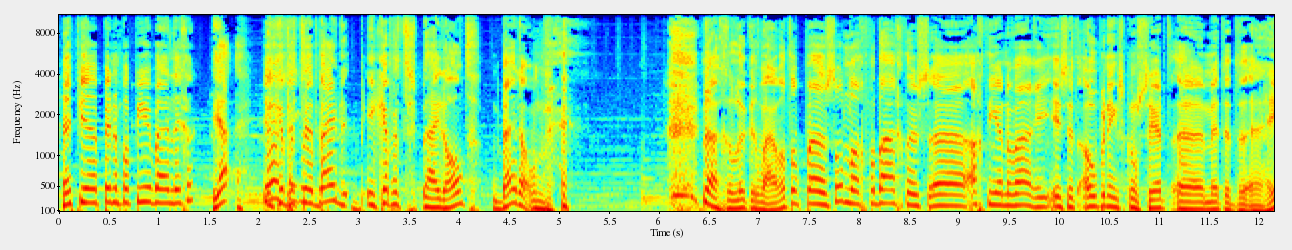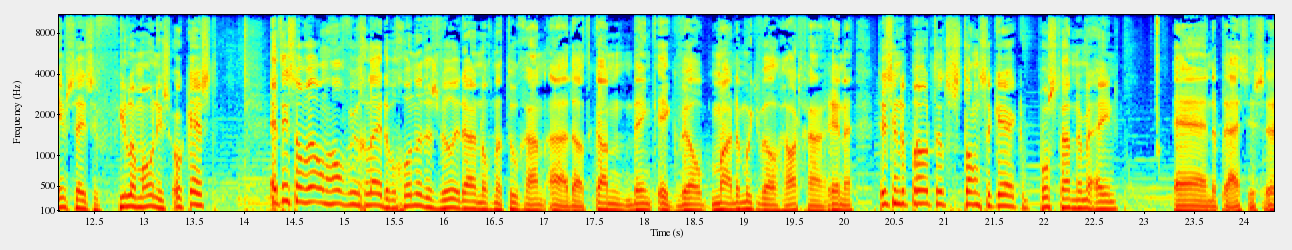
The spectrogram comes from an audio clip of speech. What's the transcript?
heb je pen en papier bij liggen? Ja, Ja, ik, heb het, bij de, ik heb het bij de hand. Bij de on- nou, gelukkig maar. Want op eh, zondag, vandaag dus, eh, 18 januari... is het openingsconcert eh, met het Heemstedse Philharmonisch Orkest. Het is al wel een half uur geleden begonnen, dus wil je daar nog naartoe gaan? Eh, dat kan, denk ik wel, maar dan moet je wel hard gaan rennen. Het is in de protestantse kerk, poststraat nummer 1. En de prijs is eh,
